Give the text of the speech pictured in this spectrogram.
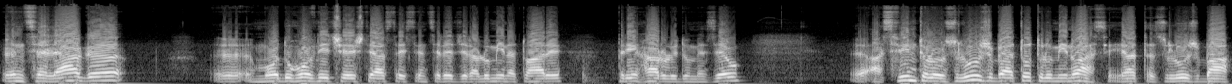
înțeleagă în mod duhovnicește, asta este înțelegerea luminătoare prin Harul lui Dumnezeu, a Sfintelor slujbe a tot luminoase, iată slujba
